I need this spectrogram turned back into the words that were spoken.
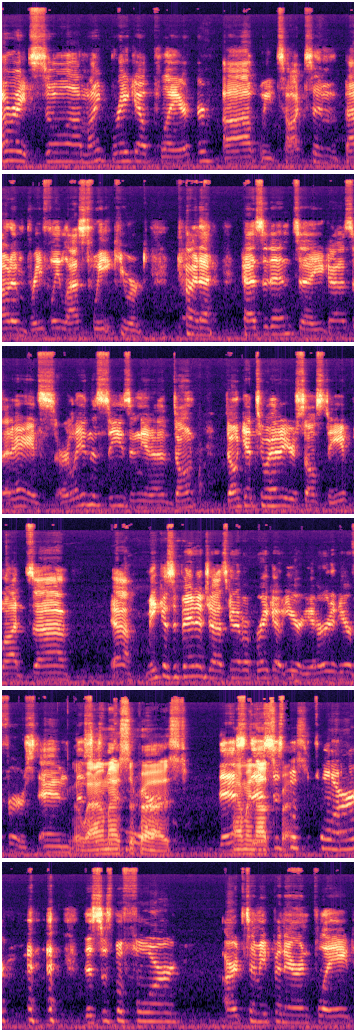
All right, so uh, my breakout player, uh, we talked him, about him briefly last week. You were kind of hesitant. Uh, you kind of said, "Hey, it's early in the season. You know, don't don't get too ahead of yourself, Steve." But uh, yeah, Mika Zibanejad is gonna have a breakout year. You heard it here first. And wow, am I surprised? This, How am I this not is surprised? before. this was before Artemi Panarin played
